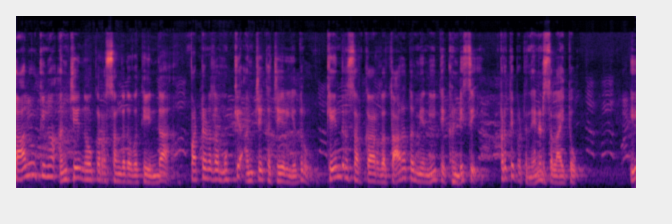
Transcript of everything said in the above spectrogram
ತಾಲೂಕಿನ ಅಂಚೆ ನೌಕರರ ಸಂಘದ ವತಿಯಿಂದ ಪಟ್ಟಣದ ಮುಖ್ಯ ಅಂಚೆ ಕಚೇರಿ ಎದುರು ಕೇಂದ್ರ ಸರ್ಕಾರದ ತಾರತಮ್ಯ ನೀತಿ ಖಂಡಿಸಿ ಪ್ರತಿಭಟನೆ ನಡೆಸಲಾಯಿತು. ಈ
